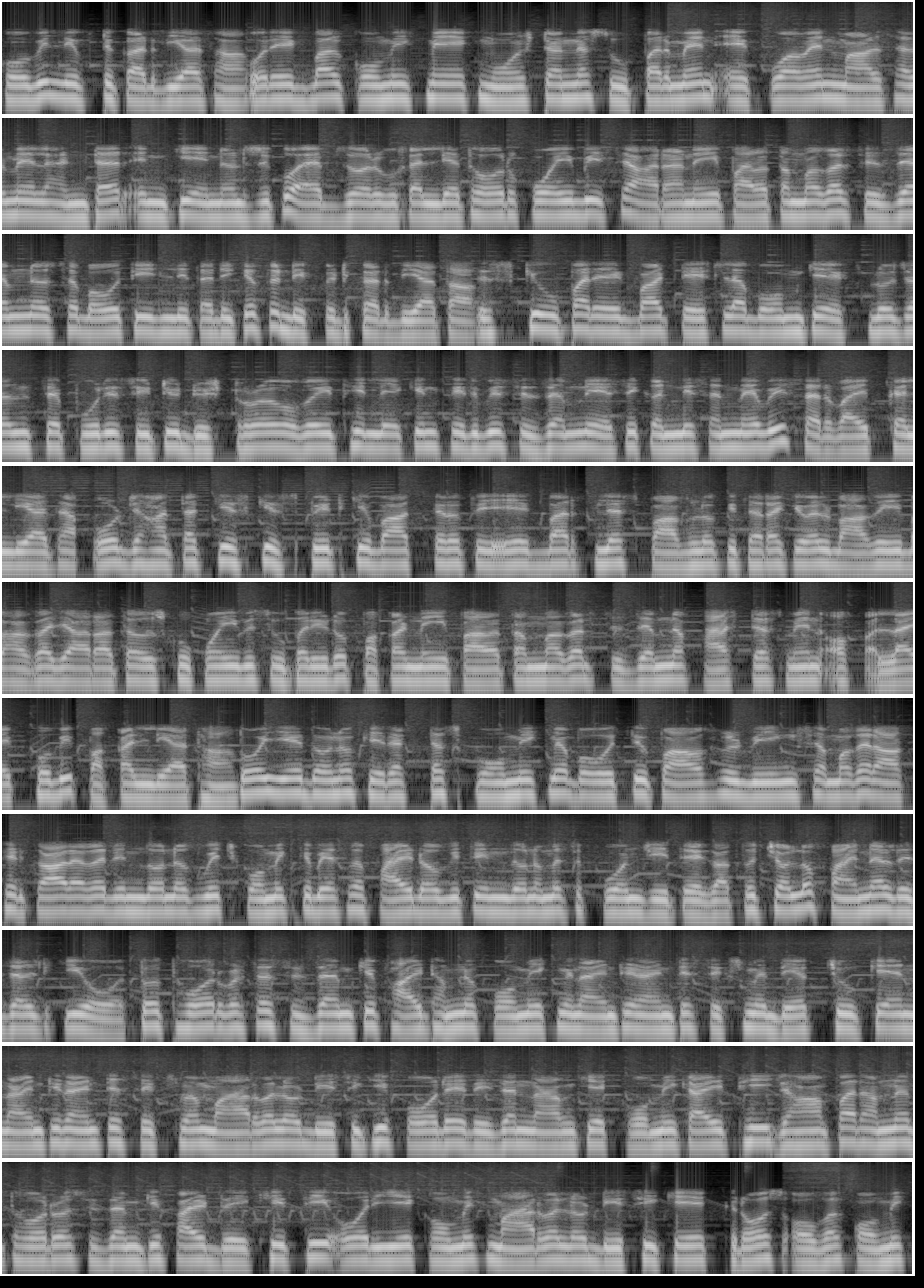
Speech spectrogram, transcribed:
को भी लिफ्ट कर दिया था। और एक बार कॉमिक में एक मोस्टर ने सुपरमैन एक्वामैन मार्शल मेल हंटर इनकी एनर्जी को एब्जॉर्व कर लिया था और कोई भी इसे हरा नहीं पा रहा था, मगर सिजम ने उसे बहुत इजली तरीके से डिफीट कर दिया था। इसके ऊपर एक बार टेस्ला बॉम्ब के एक्सप्लोजन से पूरी सिटी डिस्ट्रॉय हो गई थी, लेकिन फिर भी सिजम ने ऐसी कंडीशन में भी सर्वाइव कर लिया था। और जहाँ तक की इसकी स्पीड की बात करो तो एक बार प्लस पागलों की तरह केवल भागा ही भागा जा रहा था, उसको कोई भी सुपर हीरो पकड़ नहीं पा रहा था, मगर सिजम ने फास्टेस्ट मैन ऑफ़ लाइफ को भी पकड़ लिया था। तो ये दोनों कैरेक्टर्स कॉमिक में बहुत ही पावरफुल बींग्स है, मगर आखिरकार अगर इन दोनों के बीच कॉमिक के बेस में फाइट होगी तो इन दोनों में से कौन जीतेगा? तो चलो फाइनल रिज़ल्ट की ओर। तो थोर वर्सेस सिजम की फाइट हमने कॉमिक में 1996 में देख चुके हैं। 1996 में मार्वल और डीसी की फोर ए रीजन नाम की एक कॉमिक आई थी, जहाँ पर हमने थोर और सिजम की फाइट देखी थी और ये कॉमिक मार्वल और डीसी के एक क्रॉस ओवर कॉमिक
